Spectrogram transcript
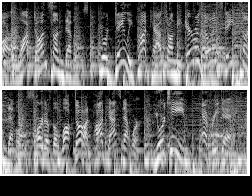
are Locked On Sun Devils, your daily podcast on the Arizona State Sun Devils, part of the Locked On Podcast Network. Your team every day.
